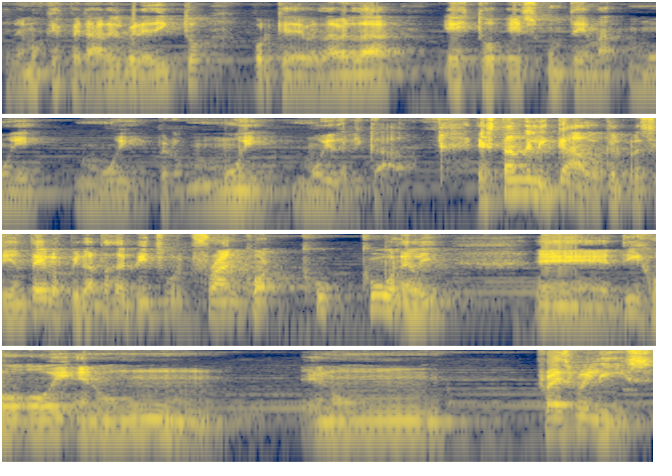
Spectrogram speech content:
Tenemos que esperar el veredicto porque de verdad, verdad, esto es un tema muy, muy, pero muy, muy delicado. Es tan delicado que el presidente de los Piratas de Pittsburgh, Frank Coonelly, eh, dijo hoy en un, en un press release,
